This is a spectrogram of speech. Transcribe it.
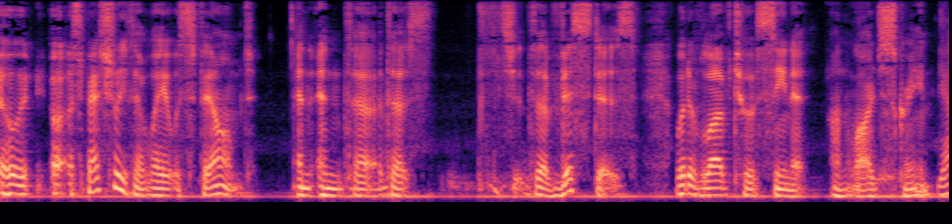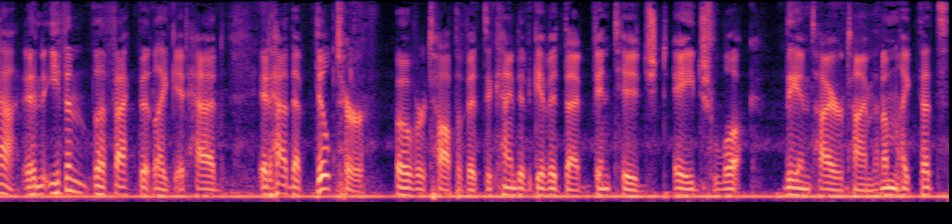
it uh, especially the way it was filmed, and and the the the vistas would have loved to have seen it on a large screen. Yeah, and even the fact that like it had it had that filter over top of it to kind of give it that vintage age look the entire time, and I'm like, that's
